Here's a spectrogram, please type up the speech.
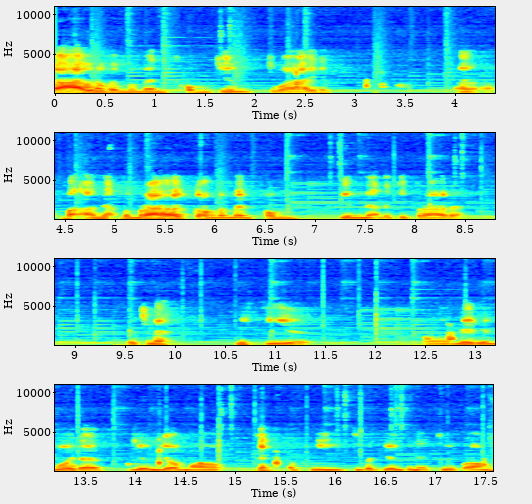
បាវនោះវាមិនមែនធំជាងច្បាយទេអ្នកបំរើក៏មិនមែនធំជាងអ្នកដែលគេប្រើដែរដូច្នេះនេះជាមេរៀនមួយដែលយើងយកមកគិតអំពីជីវិតយើងពីអ្នកជឿព្រះអង្គ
